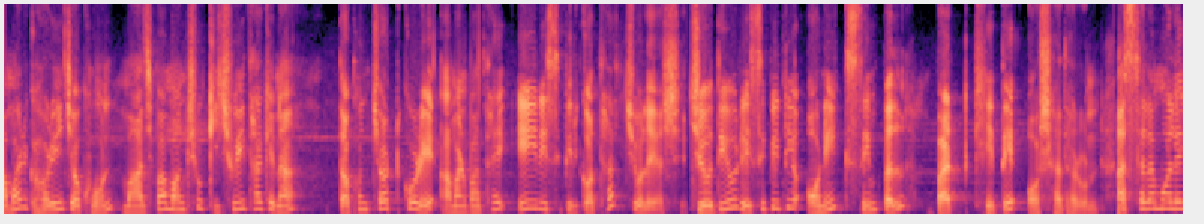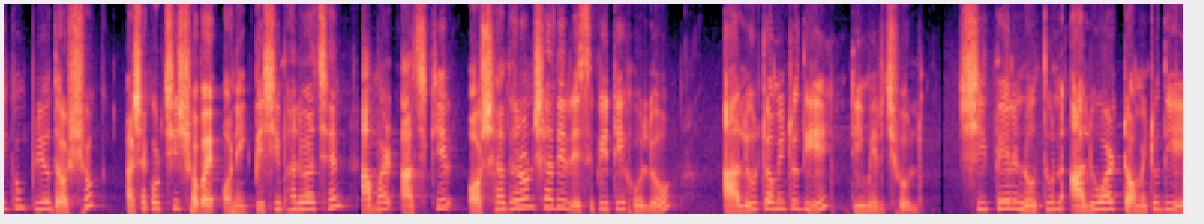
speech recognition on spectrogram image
আমার ঘরে যখন মাছ বা মাংস কিছুই থাকে না, তখন চট করে আমার মাথায় এই রেসিপির কথা চলে আসে। যদিও রেসিপিটি অনেক সিম্পল বাট খেতে অসাধারণ। আসসালামু আলাইকুম, প্রিয় দর্শক। আশা করছি সবাই অনেক বেশি ভালো আছেন। আমার আজকের অসাধারণ স্বাদের রেসিপিটি হলো আলু টমেটো দিয়ে ডিমের ঝোল। শীতের নতুন আলু আর টমেটো দিয়ে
